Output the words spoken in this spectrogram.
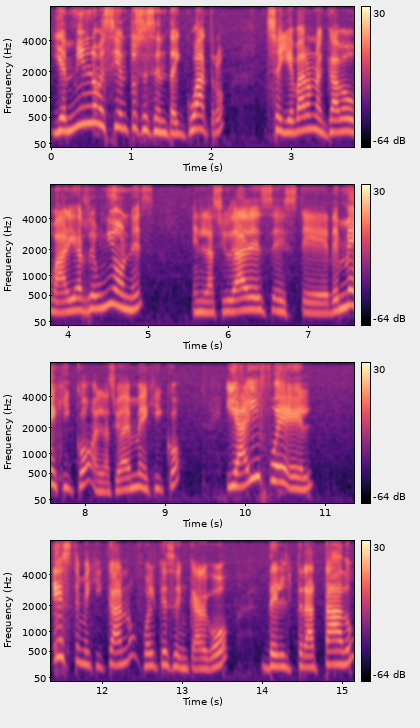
y en 1964 se llevaron a cabo varias reuniones en las ciudades este, de México, en la Ciudad de México, y ahí fue él, este mexicano, fue el que se encargó del tratado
